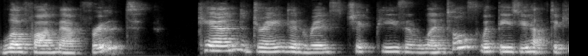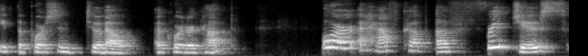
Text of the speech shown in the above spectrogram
low FODMAP fruit, canned, drained, and rinsed chickpeas and lentils. With these, you have to keep the portion to about a quarter cup or a half cup of fruit juice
